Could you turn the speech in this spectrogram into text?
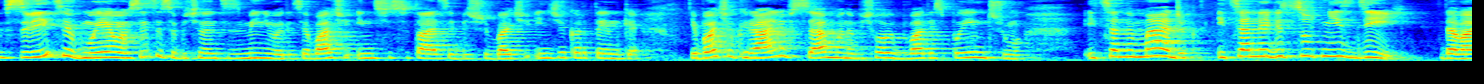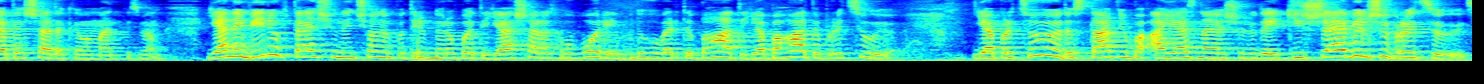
в світі, в моєму світі це починається змінюватися. Я бачу інші ситуації більше, бачу інші картинки. Я бачу, як реально все в мене почало відбуватись по-іншому. І це не меджик, і це не відсутність дій. Давайте ще такий момент візьмемо. Я не вірю в те, що нічого не потрібно робити. Я ще раз говорю і буду говорити багато. Я багато працюю. Я працюю достатньо, бо а я знаю, що людей, які ще більше працюють.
